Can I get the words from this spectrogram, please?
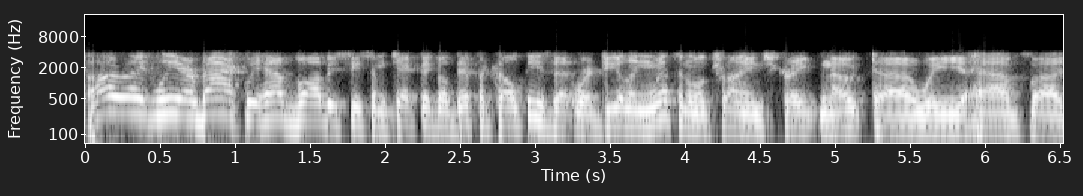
All right, we are back. We have obviously some technical difficulties that we're dealing with, and we'll try and straighten out. Uh, we have uh,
